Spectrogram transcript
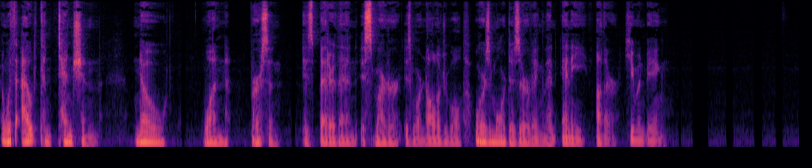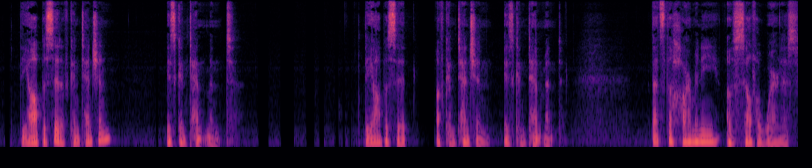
And without contention, no one person is better than, is smarter, is more knowledgeable, or is more deserving than any other human being. The opposite of contention is contentment. The opposite of contention is contentment. That's the harmony of self awareness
